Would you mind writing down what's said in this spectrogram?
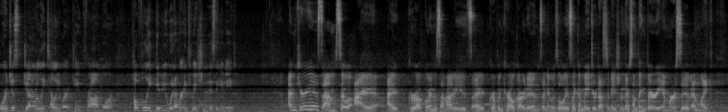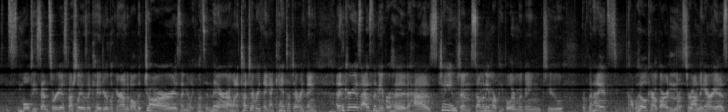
or just generally tell you where it came from, or hopefully give you whatever information it is that you need. I'm curious. Um, so I I grew up going to Sahadi's. I grew up in Carroll Gardens, and it was always like a major destination. And there's something very immersive and like multi-sensory, especially as a kid. You're looking around at all the jars, and you're like, "What's in there? I want to touch everything. I can't touch everything." And I'm curious as the neighborhood has changed, and so many more people are moving to Brooklyn Heights, Cobble Hill, Carroll Garden, the surrounding areas.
